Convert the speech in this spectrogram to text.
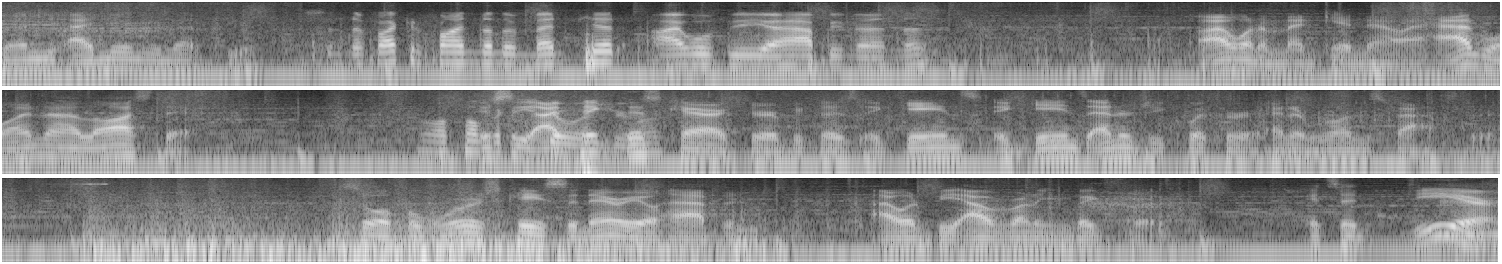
I, ne- I nearly left you. So if I can find another med kit, I will be a happy man. huh? I want a med kit now. I had one, I lost it. Well, You like see, I picked issue, this huh? character because it gains it gains energy quicker and it runs faster. So if a worst case scenario happened, I would be outrunning Bigfoot. It's a deer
